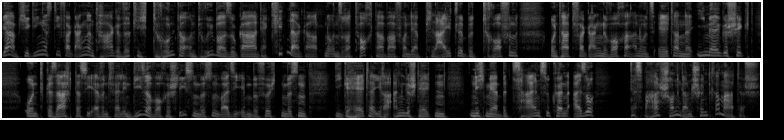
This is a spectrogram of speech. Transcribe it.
ja, hier ging es die vergangenen Tage wirklich drunter und drüber. Sogar der Kindergarten unserer Tochter war von der Pleite betroffen und hat vergangene Woche an uns Eltern eine E-Mail geschickt und gesagt, dass sie eventuell in dieser Woche schließen müssen, weil sie eben befürchten müssen, die Gehälter ihrer Angestellten nicht mehr bezahlen zu können. Also, das war schon ganz schön dramatisch.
